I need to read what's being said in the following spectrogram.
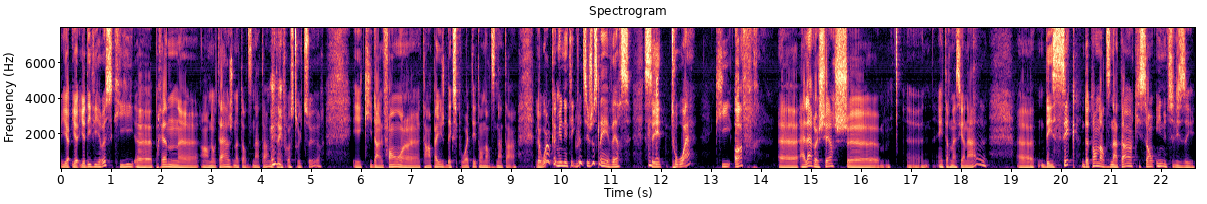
il y, a- il y a- il y a des virus qui euh, prennent euh, en otage notre ordinateur, notre infrastructure, et qui, dans le fond, euh, t'empêchent d'exploiter ton ordinateur. Le World Community Grid, c'est juste l'inverse. C'est toi qui offres euh, à la recherche euh, euh, internationale euh, des cycles de ton ordinateur qui sont inutilisés.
